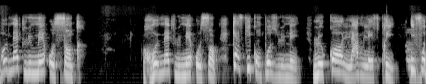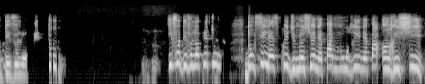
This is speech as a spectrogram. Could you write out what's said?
Remettre l'humain au centre. Remettre l'humain au centre. Qu'est-ce qui compose l'humain? Le corps, l'âme, l'esprit. Il faut développer tout. Il faut développer tout. Donc, si l'esprit du monsieur n'est pas nourri, n'est pas enrichi,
